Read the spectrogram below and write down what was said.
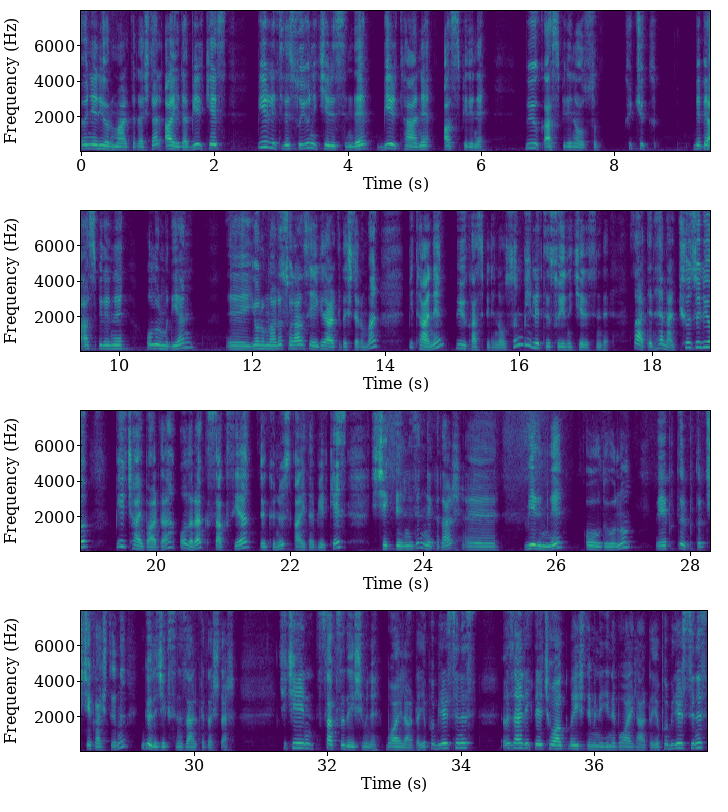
öneriyorum arkadaşlar. Ayda bir kez 1 litre suyun içerisinde bir tane aspirini büyük aspirin olsun. küçük bebe aspirini olur mu diyen e, yorumlarda soran sevgili arkadaşlarım var. Bir tane büyük aspirin olsun 1 litre suyun içerisinde. Zaten hemen çözülüyor. Bir çay bardağı olarak saksıya dökünüz ayda bir kez. Çiçeklerinizin ne kadar e, verimli olduğunu ve pıtır pıtır çiçek açtığını göreceksiniz arkadaşlar. Çiçeğin saksı değişimini bu aylarda yapabilirsiniz. Özellikle çoğaltma işlemini yine bu aylarda yapabilirsiniz.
